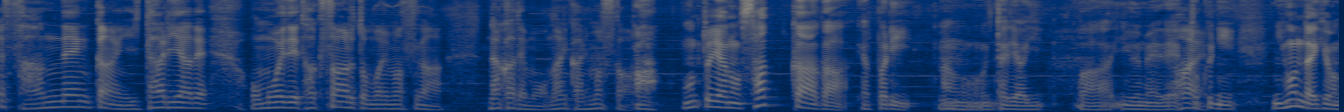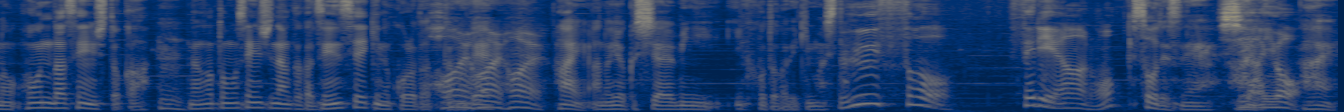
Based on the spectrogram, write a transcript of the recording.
え、3年間イタリアで思い出たくさんあると思いますが中でも何かありますか？あ本当にあのサッカーがやっぱりあうのイタリアは有名で、はい。特に日本代表の本田選手とか、うん。長友選手なんかが全盛期の頃だったはいので、はいはい。はい、あのよく試合を見に行くことができました。うそセリエ A の？そうですね。試合を。はい。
